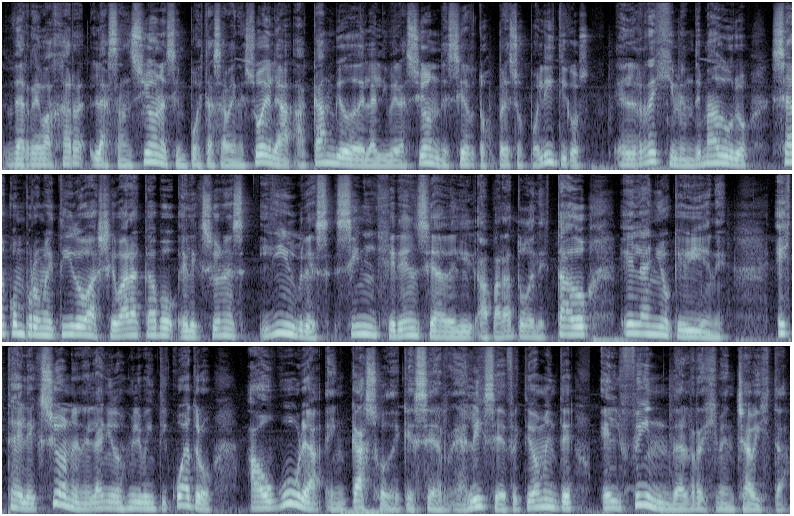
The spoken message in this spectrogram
de rebajar las sanciones impuestas a Venezuela, a cambio de la liberación de ciertos presos políticos, el régimen de Maduro se ha comprometido a llevar a cabo elecciones libres sin injerencia del aparato del Estado el año que viene. Esta elección en el año 2024 augura, en caso de que se realice efectivamente, el fin del régimen chavista.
